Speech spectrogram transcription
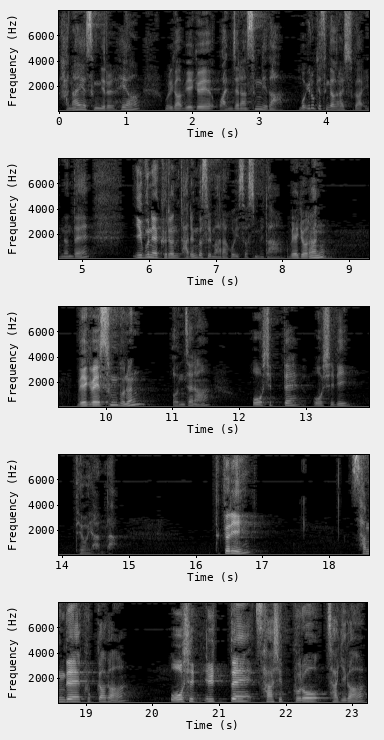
하나의 승리를 해야 우리가 외교의 완전한 승리다. 뭐 이렇게 생각을 할 수가 있는데 이분의 글은 다른 것을 말하고 있었습니다. 외교란 외교의 승부는 언제나 50대 50이 되어야 한다. 특별히 상대 국가가 51대 49로 자기가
